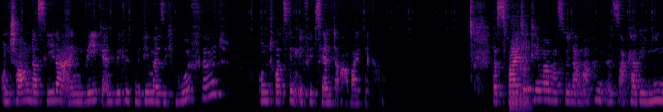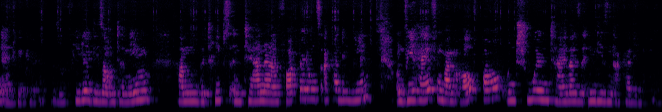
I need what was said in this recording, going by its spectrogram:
und schauen, dass jeder einen Weg entwickelt, mit dem er sich wohlfühlt und trotzdem effizient arbeiten kann. Das zweite mhm. Thema, was wir da machen, ist Akademien entwickeln. Also viele dieser Unternehmen haben betriebsinterne Fortbildungsakademien und wir helfen beim Aufbau und schulen teilweise in diesen Akademien.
